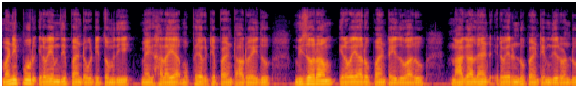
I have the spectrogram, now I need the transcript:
మణిపూర్ ఇరవై ఎనిమిది పాయింట్ ఒకటి తొమ్మిది మేఘాలయ ముప్పై ఒకటి పాయింట్ ఆరు ఐదు మిజోరాం ఇరవై ఆరు పాయింట్ ఐదు ఆరు నాగాలాండ్ ఇరవై రెండు పాయింట్ ఎనిమిది రెండు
